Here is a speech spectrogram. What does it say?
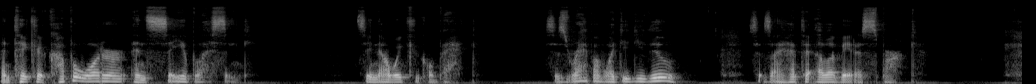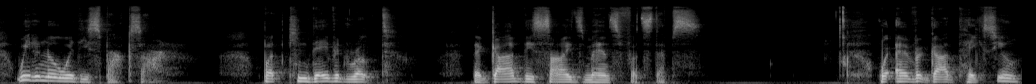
and take a cup of water and say a blessing. Say, now we could go back. He says, Rabbi, what did you do? He says, I had to elevate a spark. We don't know where these sparks are. But King David wrote that God decides man's footsteps. Wherever God takes you,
